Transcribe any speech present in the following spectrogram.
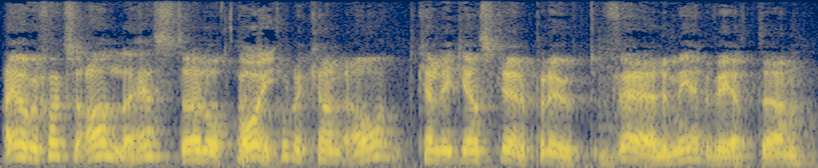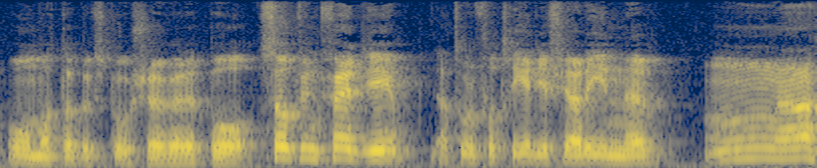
ja, jag vill faktiskt ha alla hästar i loppet. Oj. Jag tror det kan, ja, kan ligga en skräll på ut. Väl medveten om att double exposure är väldigt bra. Southwind Fedgy, jag tror du får tredje, fjärde inner. Mm, ja,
